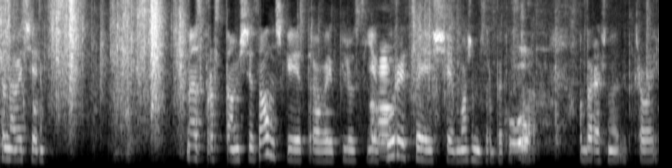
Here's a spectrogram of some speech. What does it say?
Це на вечерю. У нас просто там ще залишки є трави, плюс є Ага. куриця і ще можемо зробити Оп. салат. Обережно відкривай.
